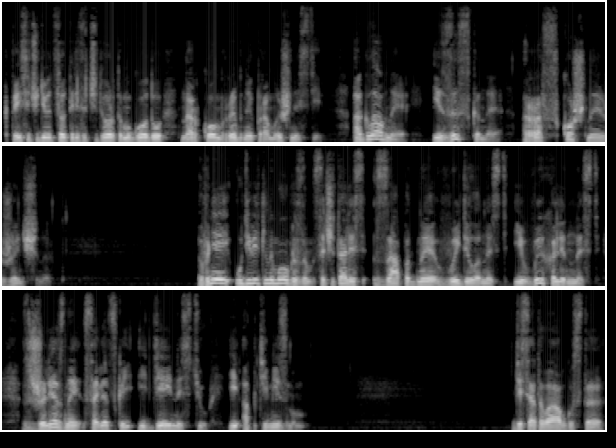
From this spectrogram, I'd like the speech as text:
к 1934 году нарком рыбной промышленности, а главное, изысканная, роскошная женщина. В ней удивительным образом сочетались западная выделанность и выхоленность с железной советской идейностью и оптимизмом. 10 августа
